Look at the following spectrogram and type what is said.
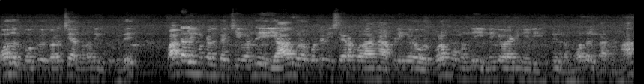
மோதல் போக்கு தொடர்ச்சியாக நடந்துகிட்டு இருக்குது. பாட்டாளி மக்கள் கட்சி வந்து யார் கூட கூட்டணி சேர போகிறாங்க அப்படிங்கிற ஒரு குழப்பம் வந்து இன்னைக்கு வரைக்கும் நீடிக்குது இந்த மோதல் காரணமாக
